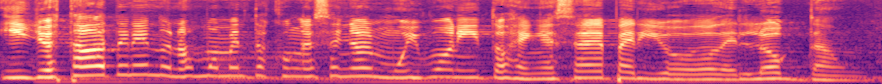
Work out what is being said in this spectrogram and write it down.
Y yo estaba teniendo unos momentos con el Señor muy bonitos en ese periodo de lockdown.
